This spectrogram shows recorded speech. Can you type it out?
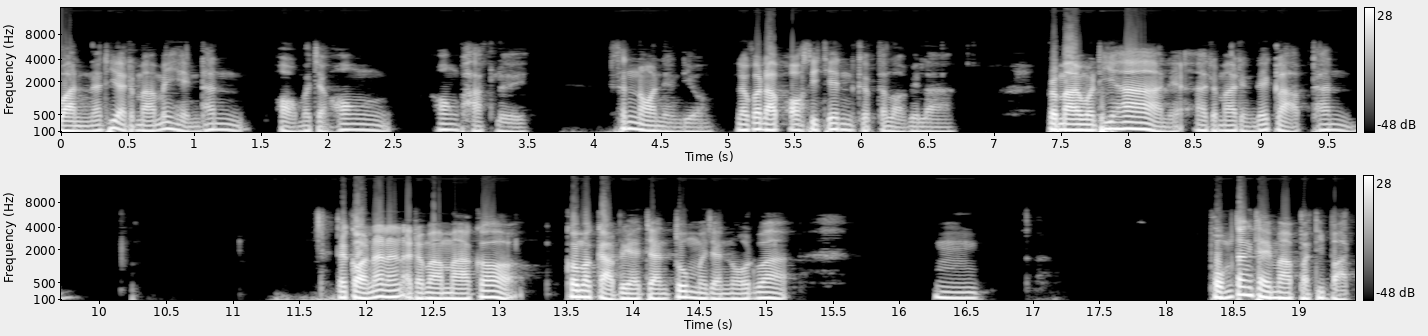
วันนะที่อาตมาไม่เห็นท่านออกมาจากห้องห้องพักเลย ท่านนอนอย่างเดียว แล้วก็รับออกซิเจนเกือบตลอดเวลา ประมาณวันที่ห้าเนี่ยอาตมาถึงได้กราบท่าน แต่ก่อนหน้านั้นอาตมามาก็ก็มากราบเรียนอาจารย์ตุ้มอาจารย์โน้ตว่า อืม ผมตั้งใจมาปฏิบัติ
